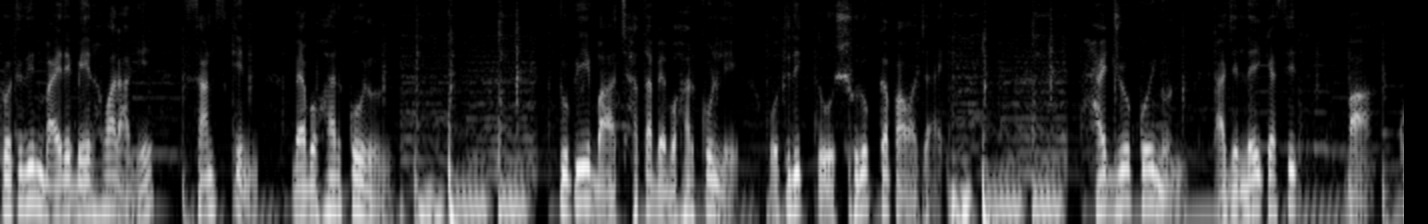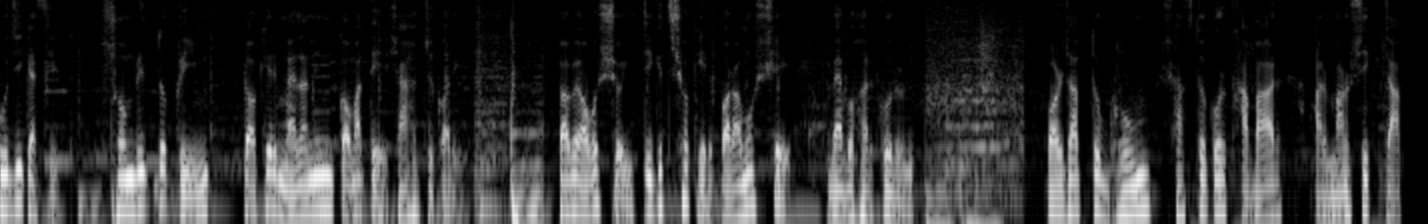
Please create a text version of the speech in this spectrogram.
প্রতিদিন বাইরে বের হওয়ার আগে সানস্ক্রিন ব্যবহার করুন। টুপি বা ছাতা ব্যবহার করলে অতিরিক্ত সুরক্ষা পাওয়া যায়। হাইড্রোকোইনুন, অ্যাজেলেইক অ্যাসিড বা কুজিক অ্যাসিড সমৃদ্ধ ক্রিম ত্বকের মেলানিন কমাতে সাহায্য করে। তবে অবশ্যই চিকিৎসকের পরামর্শে ব্যবহার করুন। পর্যাপ্ত ঘুম, স্বাস্থ্যকর খাবার আর মানসিক চাপ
